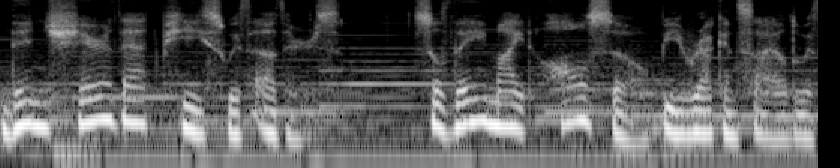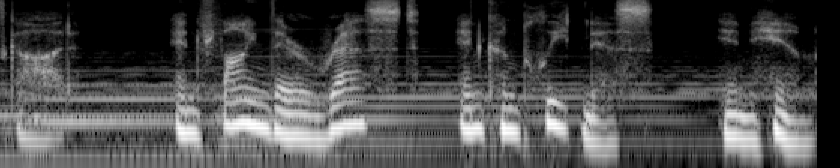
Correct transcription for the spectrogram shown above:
Then share that peace with others so they might also be reconciled with God and find their rest and completeness in Him.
